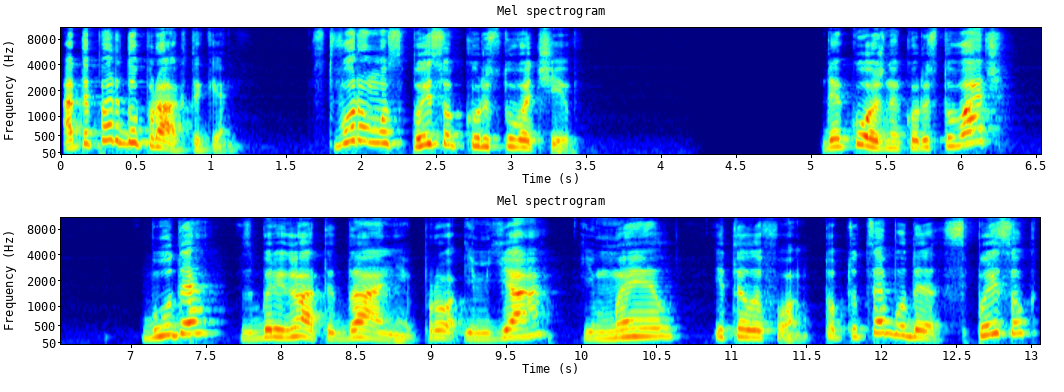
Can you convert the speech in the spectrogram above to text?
А тепер до практики. Створимо список користувачів, де кожен користувач буде зберігати дані про ім'я, імейл і телефон. Тобто це буде список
